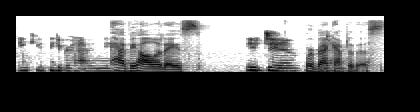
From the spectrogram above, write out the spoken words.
Thank you. Thank you for having me. Happy holidays. You too. We're back yeah. after this.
